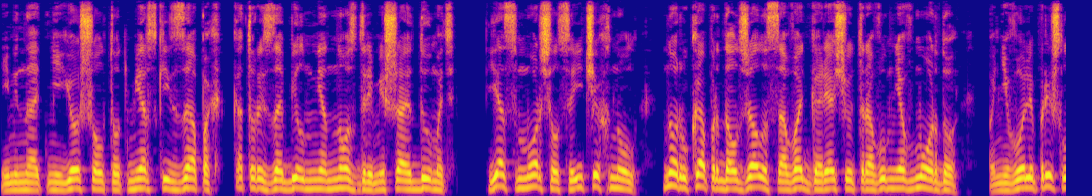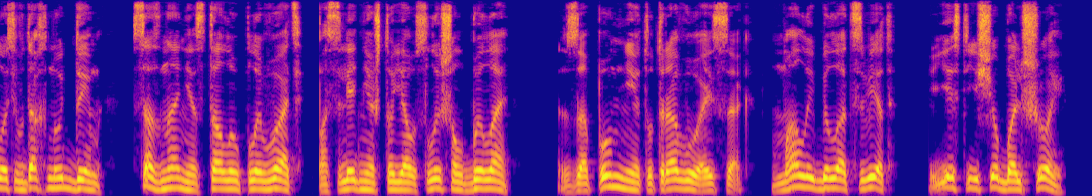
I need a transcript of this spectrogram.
Именно от нее шел тот мерзкий запах, который забил мне ноздри, мешая думать. Я сморщился и чихнул, но рука продолжала совать горящую траву мне в морду. По неволе пришлось вдохнуть дым. Сознание стало уплывать. Последнее, что я услышал, было «Запомни эту траву, Айсак. Малый белоцвет. Есть еще большой,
